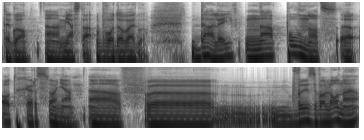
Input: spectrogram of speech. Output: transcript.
tego miasta obwodowego. Dalej, na północ od Hersonia, w wyzwolona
